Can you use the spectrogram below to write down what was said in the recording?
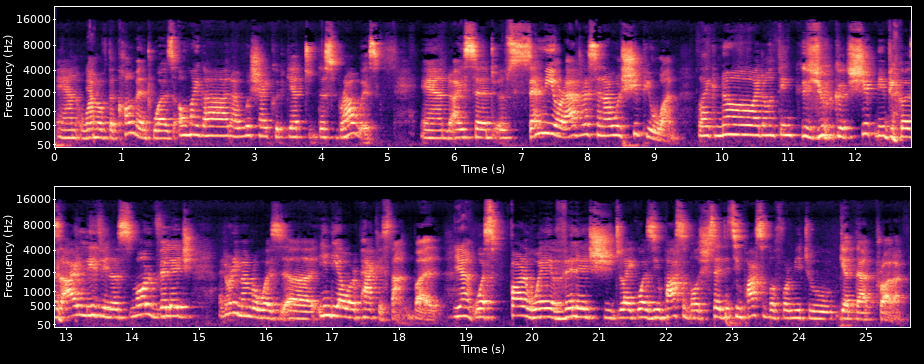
And one yeah. of the comment was, oh my God, I wish I could get this brow wiz. And I said, send me your address and I will ship you one. Like no i don't think you could ship me because i live in a small village. I don't remember was uh, india or pakistan but yeah. was far away a village like was impossible. She said it's impossible for me to get that product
